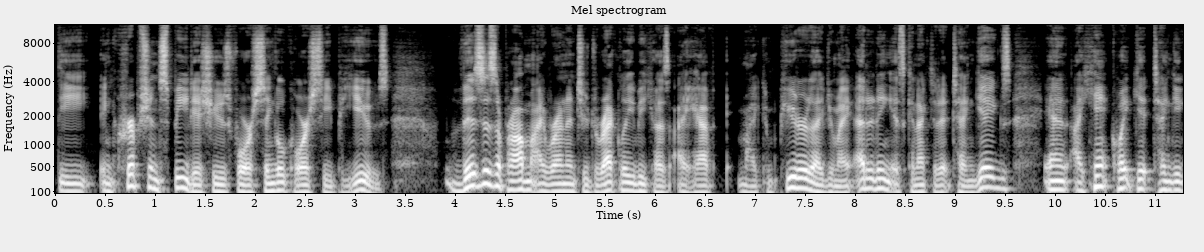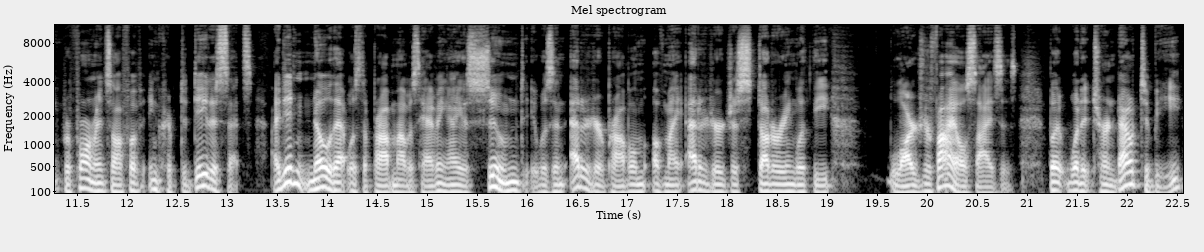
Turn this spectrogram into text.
the encryption speed issues for single core CPUs. This is a problem I run into directly because I have my computer that I do my editing is connected at 10 gigs and I can't quite get 10 gig performance off of encrypted data sets. I didn't know that was the problem I was having. I assumed it was an editor problem of my editor just stuttering with the larger file sizes. But what it turned out to be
